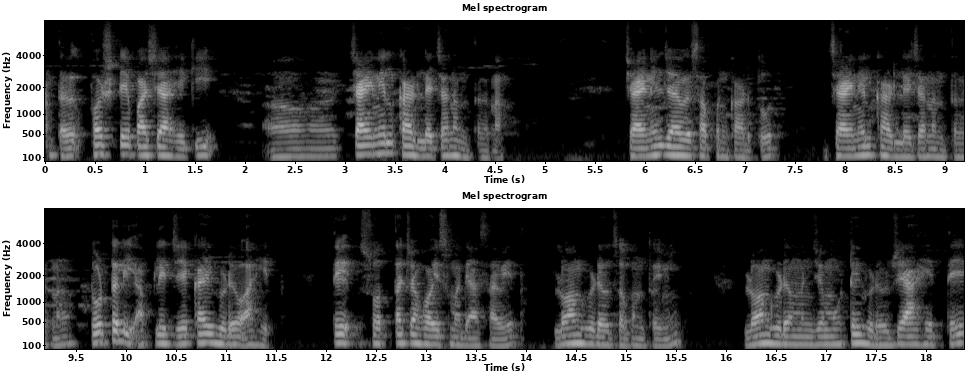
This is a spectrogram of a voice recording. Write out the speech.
तर फर्स्ट स्टेप अशी आहे की चॅनेल काढल्याच्या नंतर ना चॅनेल ज्यावेळेस आपण काढतो चॅनेल काढल्याच्या नंतरनं टोटली आपले जे काही व्हिडिओ आहेत ते स्वतःच्या व्हॉईसमध्ये असावेत. लॉंग व्हिडिओचं म्हणतोय मी. लॉंग व्हिडिओ म्हणजे मोठे व्हिडिओ जे आहेत ते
